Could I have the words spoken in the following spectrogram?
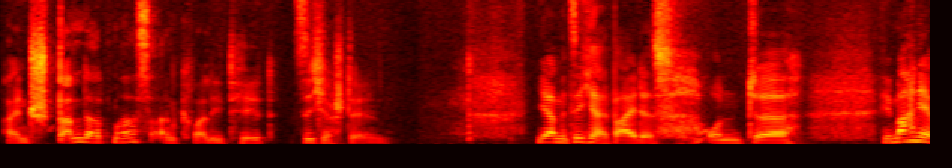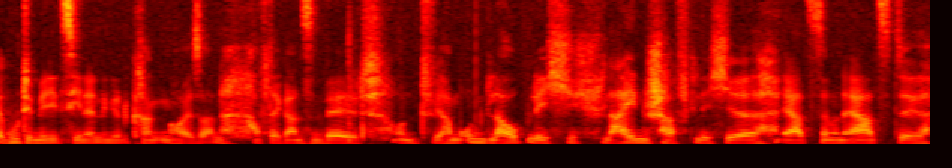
ein Standardmaß an Qualität sicherstellen. Ja, mit Sicherheit beides. Und äh, wir machen ja gute Medizin in den Krankenhäusern auf der ganzen Welt. Und wir haben unglaublich leidenschaftliche Ärztinnen und Ärzte,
